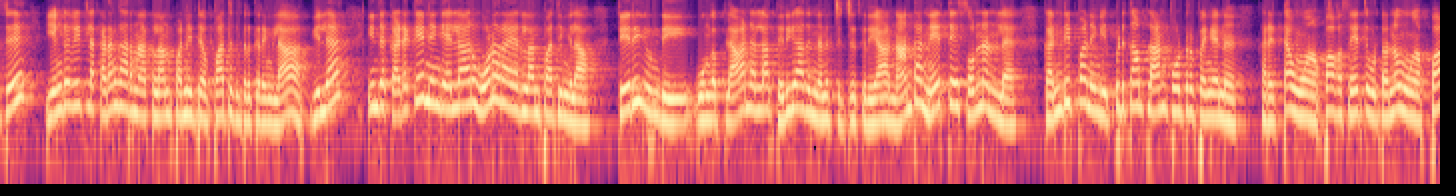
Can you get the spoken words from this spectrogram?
அடைச்சிட்டு எங்கள் வீட்டில் கடங்காரனாக்கலான்னு பண்ணிட்டு பார்த்துக்கிட்டு இருக்கிறீங்களா? இல்லை இந்த கடைக்கே நீங்கள் எல்லாரும் ஓனர் ஆயிடலான்னு பார்த்தீங்களா தெரியுண்டி உங்கள் பிளான் எல்லாம் தெரியாதுன்னு நினச்சிட்டு இருக்கிறியா? நான் தான் நேத்தே சொன்னேன்ல கண்டிப்பாக நீங்கள் இப்படி தான் பிளான் போட்டிருப்பீங்கன்னு கரெக்டாக உன் அப்பாவை சேர்த்து விட்டோன்னா உங்கள் அப்பா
